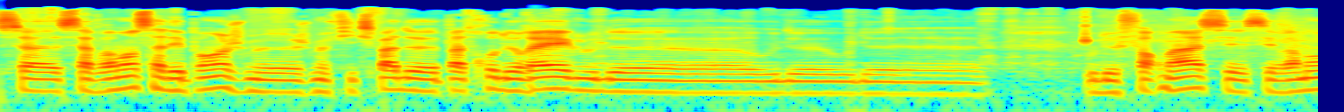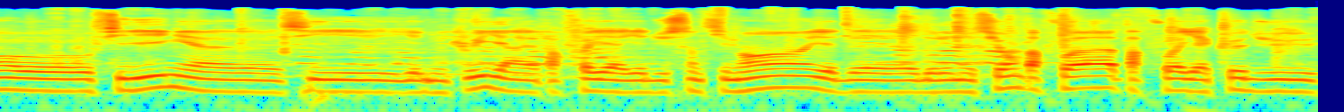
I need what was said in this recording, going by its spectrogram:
Ça, ça, vraiment ça dépend. Je me, je me fixe pas de pas trop de règles ou de ou de, ou de ou de format, c'est vraiment au, feeling. Euh, si, y a, donc oui, parfois il y, a du sentiment, il y a de, de l'émotion parfois, parfois il n'y a que du,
